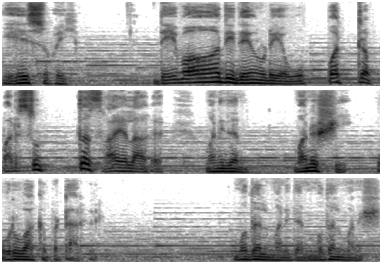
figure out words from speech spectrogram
இயேசுவை தேவாதி தேவனுடைய ஒப்பற்ற பரிசுத்த சாயலாக மனிதன் மனுஷி உருவாக்கப்பட்டார்கள். முதல் மனிதன் முதல் மனுஷி.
